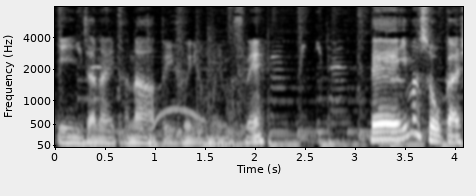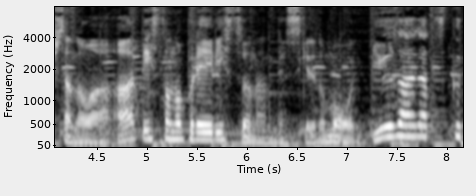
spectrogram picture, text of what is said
いいんじゃないかなというふうに思いますね。で、今紹介したのはアーティストのプレイリストなんですけれども、ユーザーが作っ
